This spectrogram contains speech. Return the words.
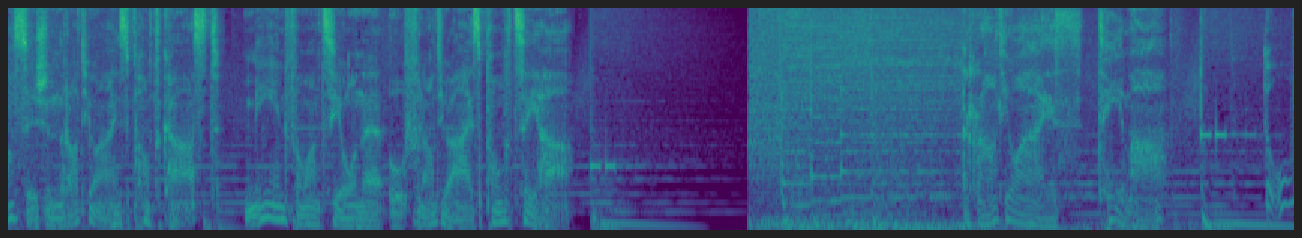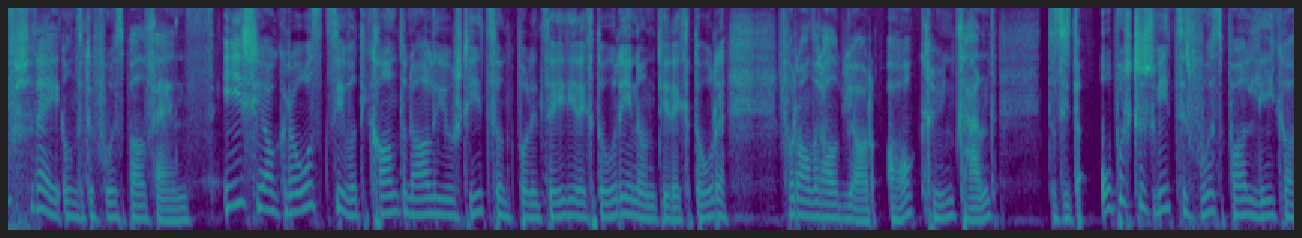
Das ist ein Radio 1 Podcast. Mehr Informationen auf radio1.ch. Radio 1 Thema. Der Aufschrei unter den Fußballfans ist ja gross gewesen, als die kantonale Justiz- und Polizeidirektorinnen und Direktoren vor anderthalb Jahren angekündigt haben, dass in der obersten Schweizer Fußballliga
